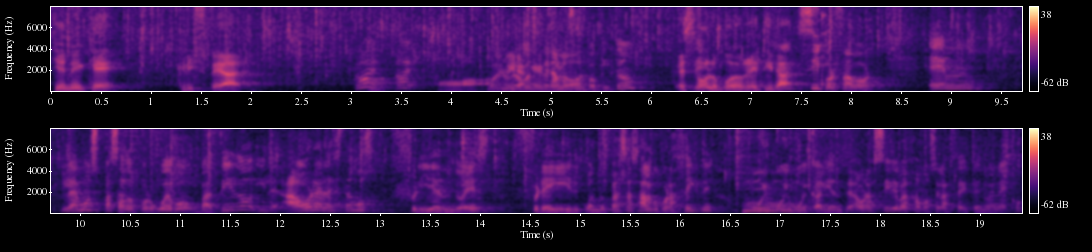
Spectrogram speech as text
tiene que crispear. Ay, ay. Oh, bueno, mira luego esperamos color. un poquito. ¿Esto Sí. lo puedo retirar? Sí, por favor. Em, la hemos pasado por huevo batido y ahora la estamos friendo. Es freír. Cuando pasas algo por aceite muy, muy, muy caliente. Ahora sí le bajamos el aceite, ¿no, Eneco?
